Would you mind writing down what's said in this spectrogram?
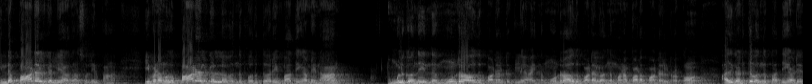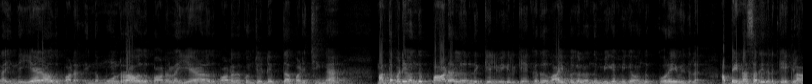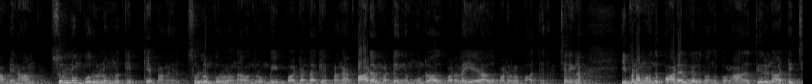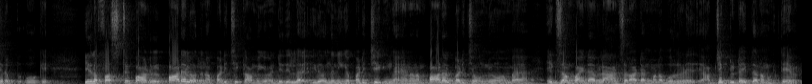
இந்த பாடல்கள்லேயும் அதான் சொல்லியிருப்பாங்க. இப்போ நமக்கு பாடல்களில் வந்து பொறுத்தவரையும் பார்த்தீங்க அப்படின்னா உங்களுக்கு வந்து இந்த மூன்றாவது பாடல் இருக்கு இல்லையா? இந்த மூன்றாவது பாடல் வந்து மனப்பாட பாடல் இருக்கும். அதுக்கு அடுத்து வந்து பார்த்தீங்க அப்படின்னா இந்த ஏழாவது பாடல். இந்த மூன்றாவது பாடலும் ஏழாவது பாடல் கொஞ்சம் டெப்த்தாக படிச்சிங்க. மற்றபடி வந்து பாடல்லேருந்து கேள்விகள் கேட்குறது வாய்ப்புகள் வந்து மிக மிக வந்து குறைவு இதில். அப்போ என்ன சார் இதில் கேட்கலாம் அப்படின்னா சொல்லும் பொருளும்னு கே கேட்பாங்க இதில். சொல்லும் பொருளும் தான் வந்து ரொம்ப இம்பார்ட்டண்ட்டாக கேட்பாங்க. பாடல் மட்டும் இந்த மூன்றாவது பாடலும் ஏழாவது பாடலும் பார்த்துங்க. சரிங்களா? இப்போ நம்ம வந்து பாடல்களுக்கு வந்து போகலாம் அது திருநாட்டு சிறப்பு. ஓகே. இதில் ஃபஸ்ட்டு பாடல் பாடல் வந்து நான் படித்து காமிக்க வேண்டியதில்லை. இதை வந்து நீங்கள் படிச்சுக்குங்க. ஏன்னா நம்ம பாடல் படித்த ஒன்றும் நம்ம எக்ஸாம் பாயிண்ட் ஆஃப்ல ஆன்சர் அட்டன் பண்ண போகிறது கிடையாது. அப்ஜெக்டிவ் டைப் தான் நமக்கு தேவை.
